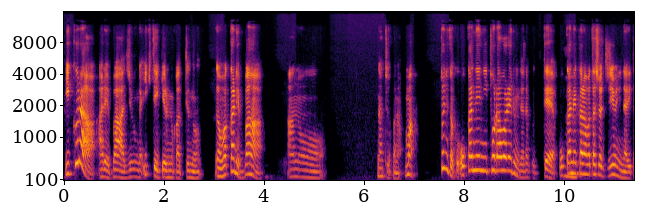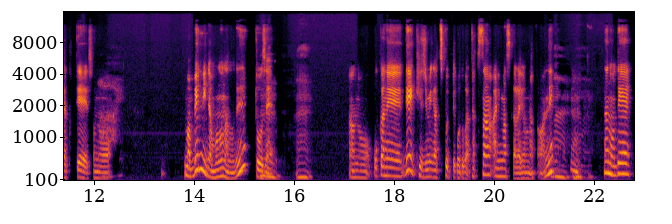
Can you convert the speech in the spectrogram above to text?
いくらあれば自分が生きていけるのかっていうのが分かれば、あの、なんていうのかな。まあ、とにかくお金にとらわれるんじゃなくって、お金から私は自由になりたくて、その、はいまあ、便利なものなのでね、当然。。うん。あの、お金でけじめがつくってことがたくさんありますから、世の中はね。うん。うん。なので、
